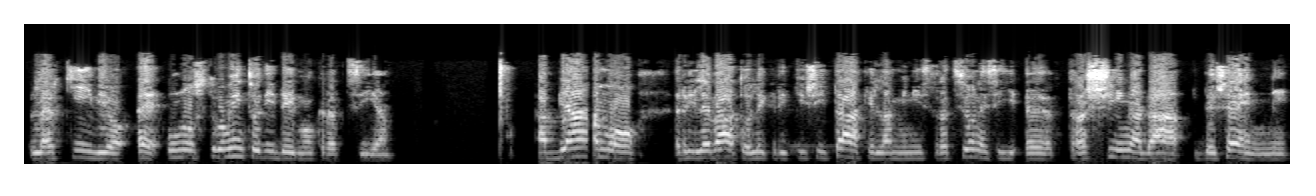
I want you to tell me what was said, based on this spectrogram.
l'archivio è uno strumento di democrazia. Abbiamo rilevato le criticità che l'amministrazione si eh, trascina da decenni,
